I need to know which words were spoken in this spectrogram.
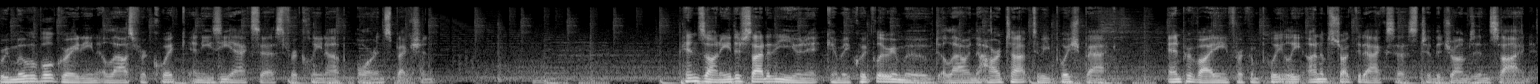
Removable grating allows for quick and easy access for cleanup or inspection. Pins on either side of the unit can be quickly removed, allowing the hardtop to be pushed back and providing for completely unobstructed access to the drums inside.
